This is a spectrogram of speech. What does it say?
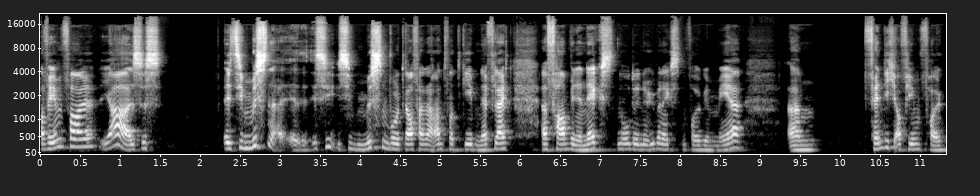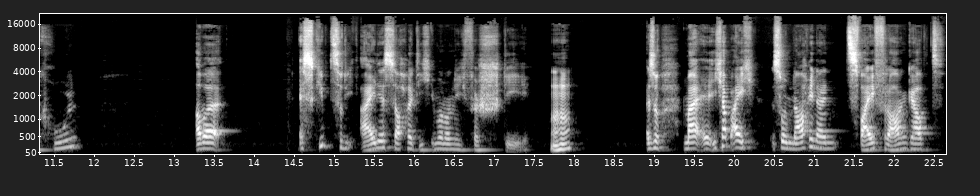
Auf jeden Fall, ja, es ist. äh, Sie müssen, äh, sie, sie müssen wohl darauf eine Antwort geben. Ne? Vielleicht erfahren wir in der nächsten oder in der übernächsten Folge mehr. Ähm, Fände ich auf jeden Fall cool. Aber es gibt so die eine Sache, die ich immer noch nicht verstehe. Mhm. Also, ich habe eigentlich so im Nachhinein zwei Fragen gehabt,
